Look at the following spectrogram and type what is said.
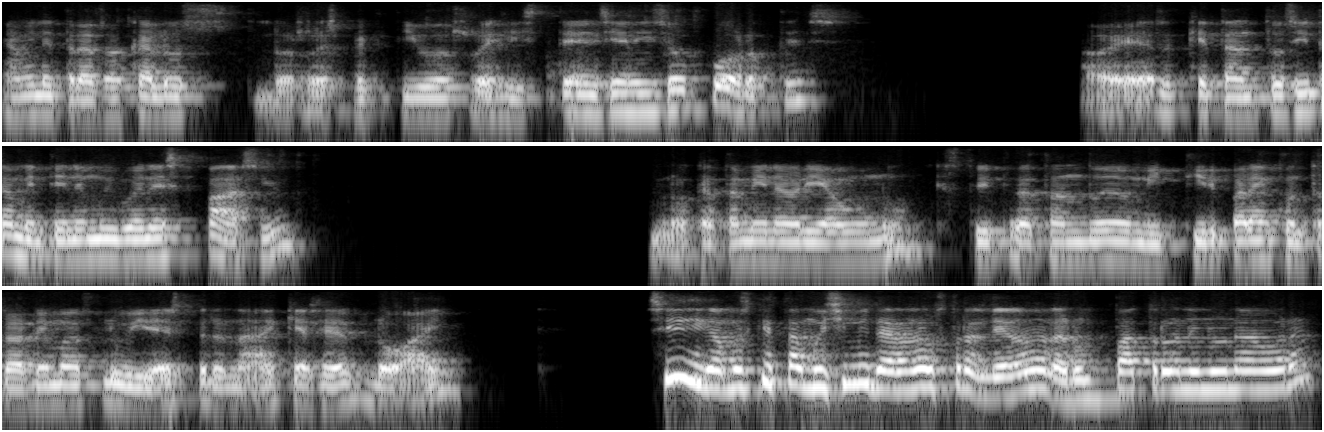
Ya me le trazo acá los, los respectivos resistencias y soportes. A ver qué tanto sí también tiene muy buen espacio. Acá también habría uno que estoy tratando de omitir para encontrarle más fluidez, pero nada que hacer, lo hay. Sí, digamos que está muy similar al australiano, dar un patrón en una hora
